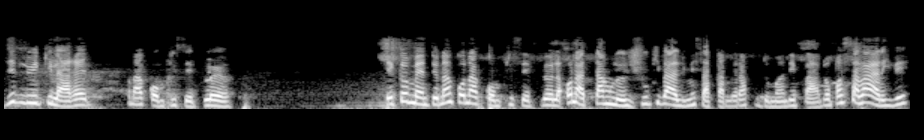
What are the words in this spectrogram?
Dites-lui qu'il arrête. On a compris ses pleurs. Et que maintenant qu'on a compris ses pleurs là, on attend le jour qu'il va allumer sa caméra pour demander pardon. Parce que ça va arriver.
